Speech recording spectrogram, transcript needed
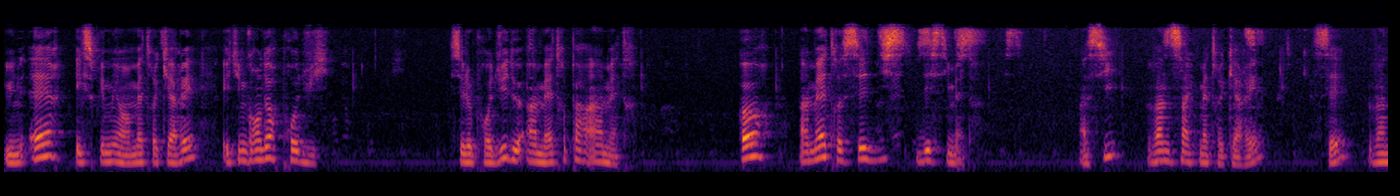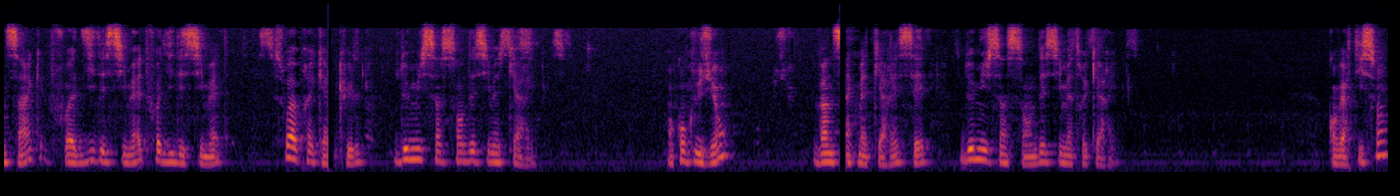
Une aire exprimée en mètres carrés est une grandeur produit. C'est le produit de 1 mètre par 1 mètre. Or, 1 mètre c'est 10 décimètres. Ainsi, 25 mètres carrés, c'est 25 fois 10 décimètres fois 10 décimètres, soit après calcul 2500 décimètres carrés. En conclusion, 25 mètres carrés c'est 2500 décimètres carrés. Convertissons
